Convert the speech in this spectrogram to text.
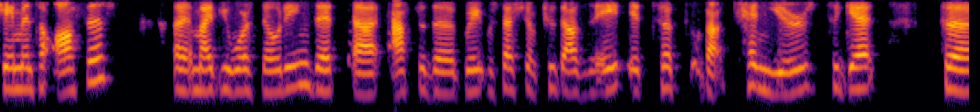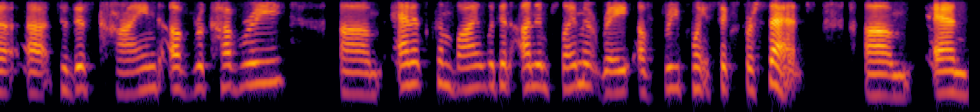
came into office. Uh, it might be worth noting that uh, after the Great Recession of 2008, it took about 10 years to get to uh, to this kind of recovery, um, and it's combined with an unemployment rate of 3.6 percent. Um, and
